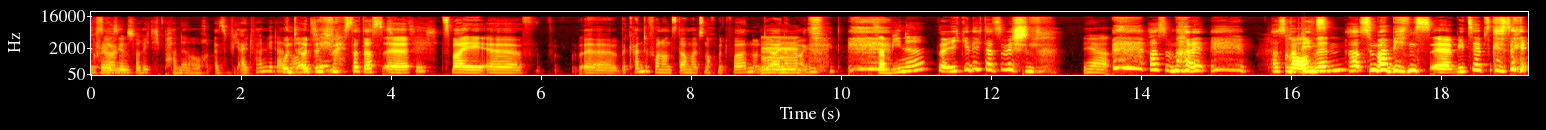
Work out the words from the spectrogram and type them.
war crazy und sagen. es war richtig Panne auch. Also wie alt waren wir da? Und, und 19? ich weiß doch, dass äh, 20? zwei äh, äh, Bekannte von uns damals noch mit waren und der eine hat Mhm. immer gesagt, Sabine? ich gehe nicht dazwischen. Ja. Hast du mal, hast du mal Beans, hast du mal Beans äh, Bizeps gesehen?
